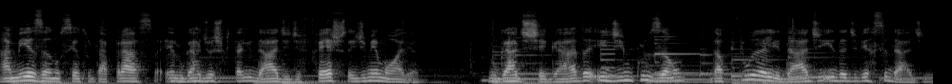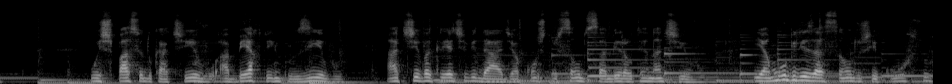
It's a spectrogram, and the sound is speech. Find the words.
A mesa no centro da praça é lugar de hospitalidade, de festa e de memória. lugar de chegada e de inclusão da pluralidade e da diversidade. O espaço educativo, aberto e inclusivo, ativa a criatividade, a construção do saber alternativo e a mobilização dos recursos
